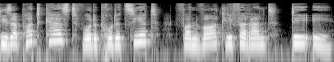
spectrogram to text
Dieser Podcast wurde produziert von Wortlieferant.de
